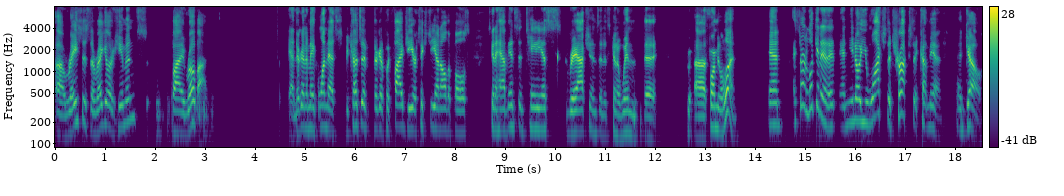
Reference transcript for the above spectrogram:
uh, races the regular humans by robot. And they're going to make one that's because of, they're going to put 5G or 6G on all the poles. It's going to have instantaneous reactions and it's going to win the uh, Formula One. And I started looking at it, and you know, you watch the trucks that come in and go,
